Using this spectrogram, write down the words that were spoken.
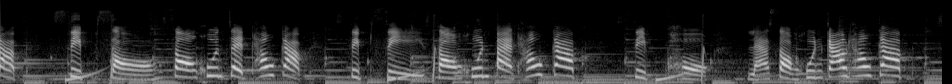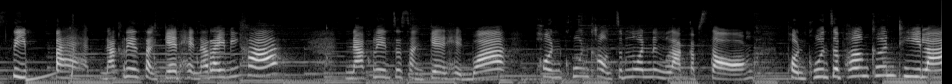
กับ 12 2คูณ7เท่ากับ 14 2คูณ8เท่ากับ 16 และ2คูณ9เท่ากับ 18 นักเรียนสังเกตเห็นอะไรไหมคะนักเรียนจะสังเกตเห็นว่า ผลคูณของจำนวน 1 หลักกับ 2 ผลคูณจะเพิ่มขึ้นทีละ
